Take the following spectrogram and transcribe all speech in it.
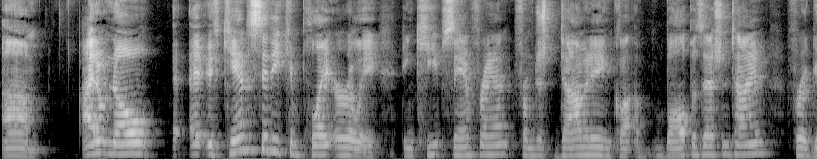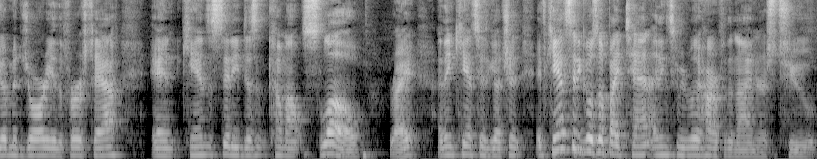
um, I don't know if Kansas City can play early and keep San Fran from just dominating ball possession time for a good majority of the first half, and Kansas City doesn't come out slow, right? I think Kansas City got if Kansas City goes up by ten, I think it's gonna be really hard for the Niners to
